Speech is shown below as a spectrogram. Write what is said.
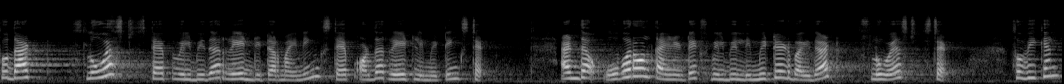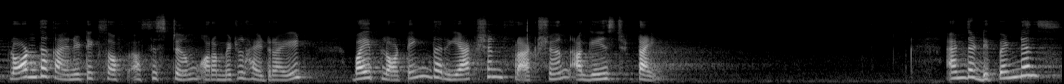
So that slowest step will be the rate determining step or the rate limiting step and the overall kinetics will be limited by that slowest step. So, we can plot the kinetics of a system or a metal hydride by plotting the reaction fraction against time. And the dependence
